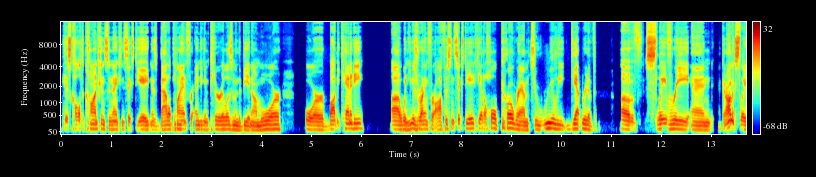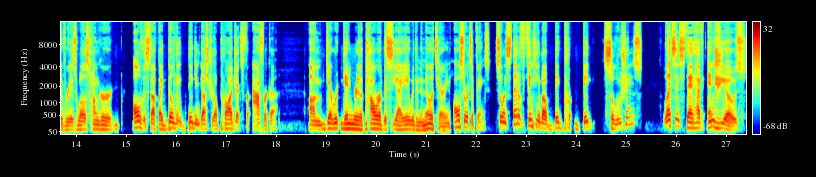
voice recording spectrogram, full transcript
his call to conscience in 1968 and his battle plan for ending imperialism in the Vietnam War, or Bobby Kennedy uh, when he was running for office in 68 he had a whole program to really get rid of of slavery and economic slavery as well as hunger all of this stuff by building big industrial projects for Africa, um, get, getting rid of the power of the CIA within the military, and all sorts of things. So instead of thinking about big big solutions, let's instead have NGOs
